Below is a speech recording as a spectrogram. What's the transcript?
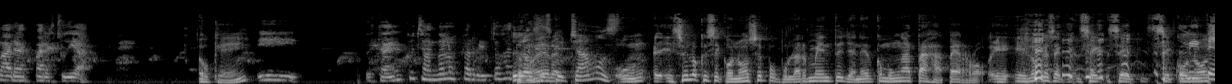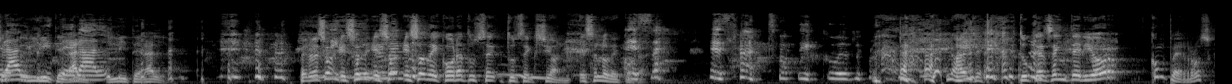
para, para estudiar. Ok. Y, ¿Están escuchando a los perritos? Los escuchamos. eso es lo que se conoce popularmente, Janet, como un atajaperro. Eh, es lo que se, se, conoce literal, literal, literal. Pero eso, eso, eso, eso decora tu, tu sección. Eso lo decora. Exacto, disculpe. tu casa interior con perros.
